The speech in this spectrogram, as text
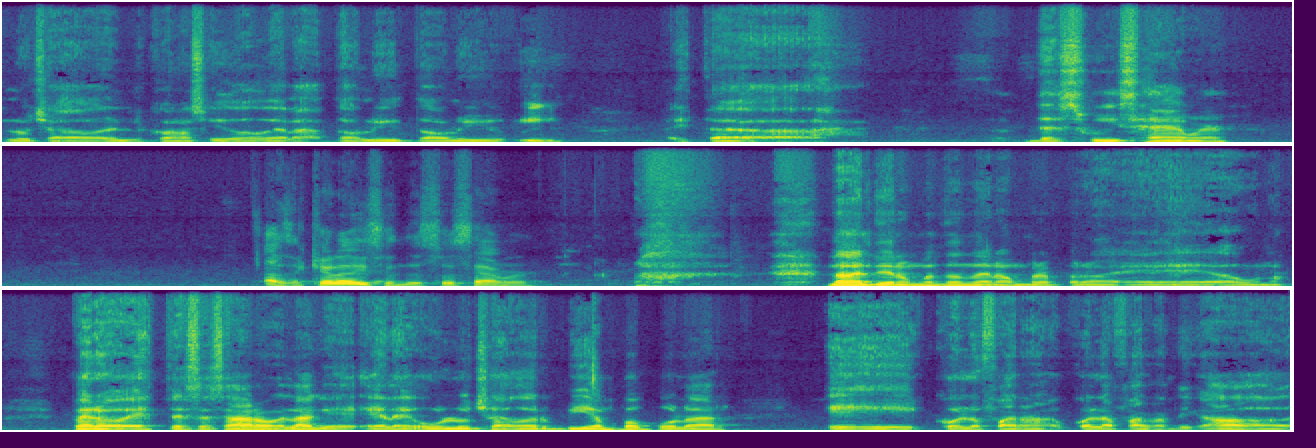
luchador conocido de la WWE, está The Swiss Hammer. Así que le dicen The Swiss Hammer. no, él tiene un montón de nombres, pero es uno. Pero este Cesaro, ¿verdad? Que él es un luchador bien popular eh, con, los con la fanaticada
